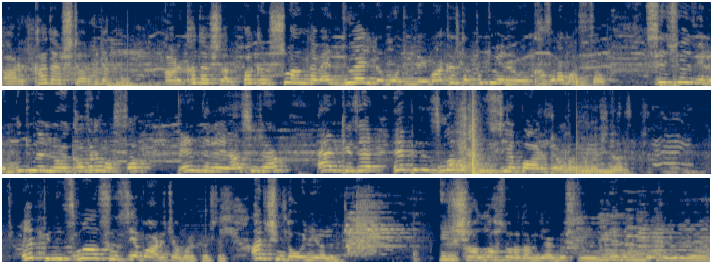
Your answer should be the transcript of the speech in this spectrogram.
Arkadaşlar bir dakika. Arkadaşlar bakın şu anda ben düello modundayım. Arkadaşlar bu düelloyu kazanamazsam size söz veriyorum bu düelloyu kazanamazsam pencereyi açacağım. Herkese hepiniz malsınız diye bağıracağım arkadaşlar. Hepiniz malsınız diye bağıracağım arkadaşlar. Hadi şimdi oynayalım. İnşallah zor adam gelmiş. Yemin ederim bok olur ya.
